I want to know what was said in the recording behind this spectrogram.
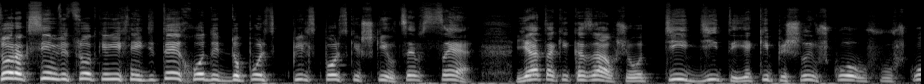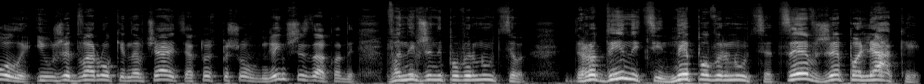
47% їхніх дітей ходить до польськ, польських шкіл. Це все. Я так і казав, що от ті діти, які пішли в школу, в школи і вже два роки навчаються, а хтось пішов в інші заклади, вони вже не повернуться. Родини ці не повернуться. Це вже поляки.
